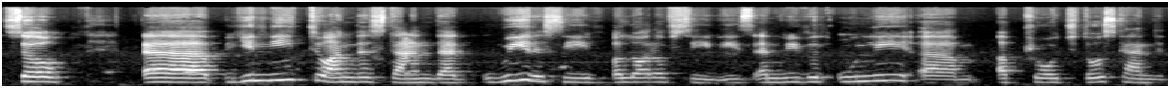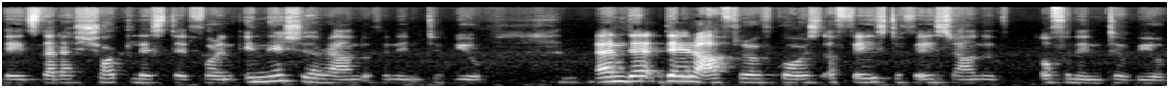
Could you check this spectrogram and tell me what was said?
so uh, you need to understand that we receive a lot of CVs and we will only um, approach those candidates that are shortlisted for an initial round of an interview. Mm-hmm. And th- thereafter, of course, a face to face round of, of an interview.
